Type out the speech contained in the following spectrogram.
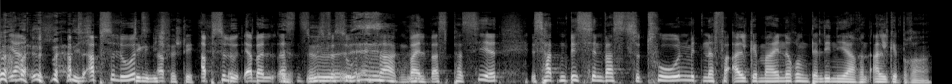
ja, ja, weil- ich, weil ich absolut. Dinge nicht ab, verstehe. Absolut, aber lassen Sie mich versuchen zu sagen, weil was passiert, es hat ein bisschen was zu tun mit einer Verallgemeinerung der linearen Algebra.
